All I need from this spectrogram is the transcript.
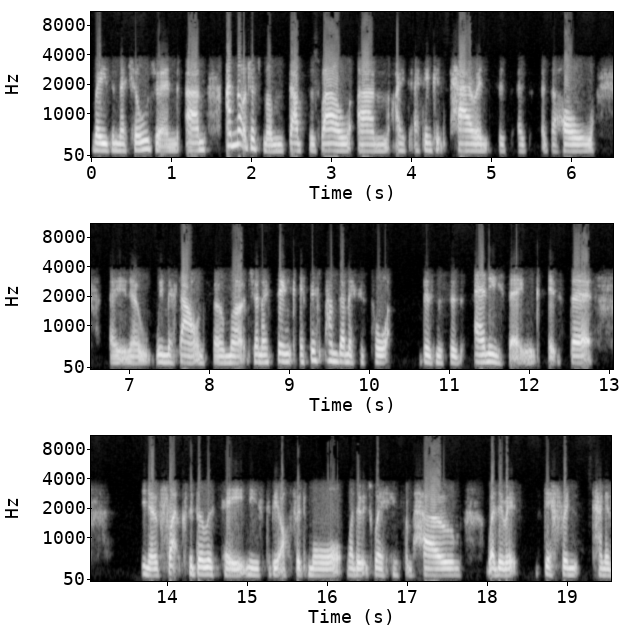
raising their children, um, and not just mums, dads as well. Um, I, I, think it's parents as as, as a whole. Uh, you know, we miss out on so much, and I think if this pandemic has taught businesses anything, it's that you know, flexibility needs to be offered more, whether it's working from home, whether it's different kind of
